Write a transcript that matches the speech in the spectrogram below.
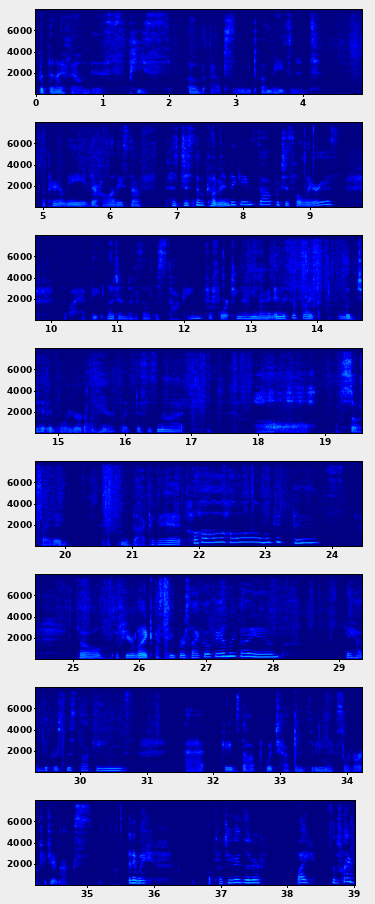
But then I found this piece of absolute amazement. Apparently their holiday stuff has just now come into GameStop, which is hilarious the Legend of Zelda stocking for $14.99. And this is like legit embroidered on here. Like this is not, oh, I'm so excited. In the back of it, ha ha ha, look at this. So if you're like a super psycho fan like I am, they have the Christmas stockings at GameStop, which happens to be next door to our TJ Maxx. Anyway, I'll talk to you guys later. Bye. Subscribe.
